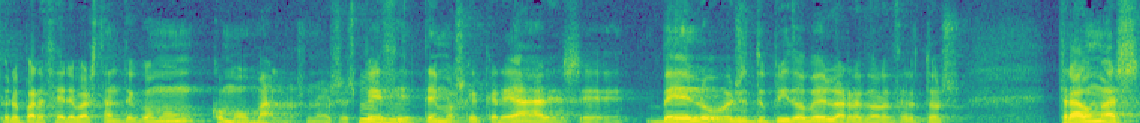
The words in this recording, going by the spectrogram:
pero parecer bastante común como humanos, nos especie uh -huh. temos que crear ese velo, ese tupido velo alrededor de certos traumas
